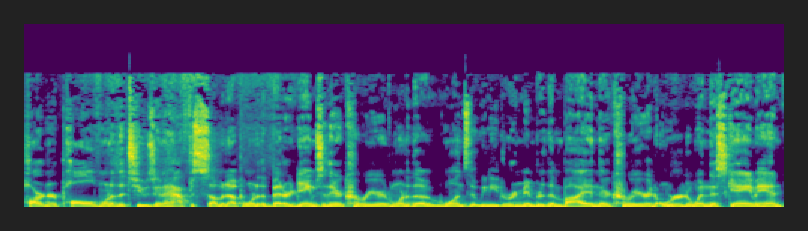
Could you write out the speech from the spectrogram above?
Harden Paul, one of the two, is going to have to summon up one of the better games of their career and one of the ones that we need to remember them by in their career in order to win this game. And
